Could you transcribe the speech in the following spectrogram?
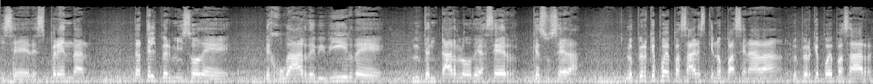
y se desprendan. Date el permiso de, de jugar, de vivir, de intentarlo, de hacer que suceda. Lo peor que puede pasar es que no pase nada. Lo peor que puede pasar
